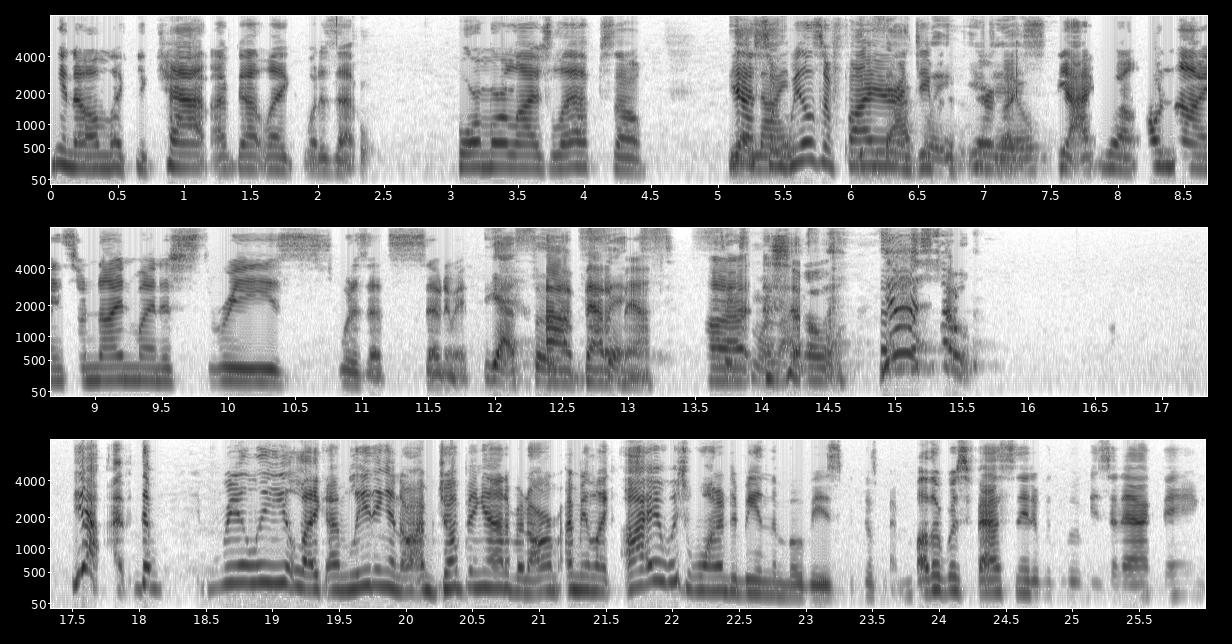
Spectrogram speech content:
you know, I'm like the cat. I've got like, what is that? Four more lives left. So, Yeah. yeah, so. Wheels of Fire and Deep Exactly. in You do. Paradise. Yeah, well, oh, nine. So nine minus three is, what is that? Seven. Anyway, Yes. So uh, bad at math. Six Uh, more so, yeah, so yeah the really like i'm leading an i'm jumping out of an arm i mean like i always wanted to be in the movies because my mother was fascinated with movies and acting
